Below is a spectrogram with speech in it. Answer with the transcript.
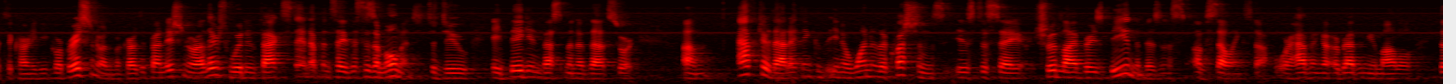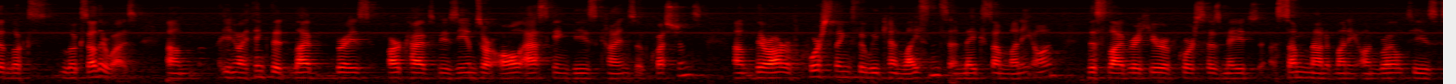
if the Carnegie Corporation or the MacArthur Foundation or others would in fact stand up and say this is a moment to do a big investment of that sort. Um, after that, I think you know one of the questions is to say, should libraries be in the business of selling stuff or having a, a revenue model that looks looks otherwise? Um, you know, I think that libraries, archives, museums are all asking these kinds of questions. Um, there are, of course, things that we can license and make some money on. This library here, of course, has made some amount of money on royalties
